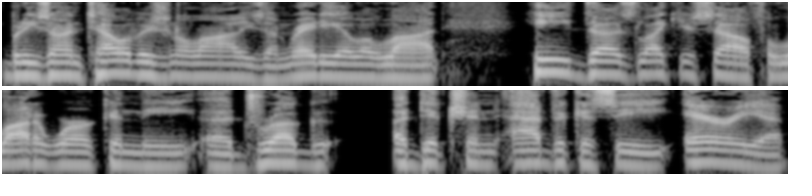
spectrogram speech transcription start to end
but he's on television a lot. He's on radio a lot. He does, like yourself, a lot of work in the uh, drug addiction advocacy area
